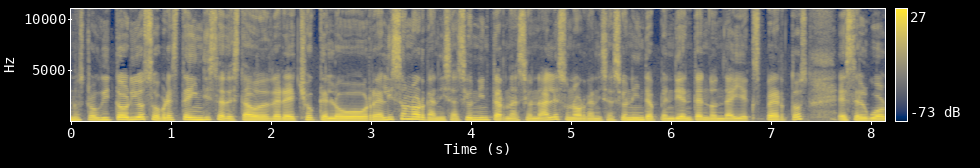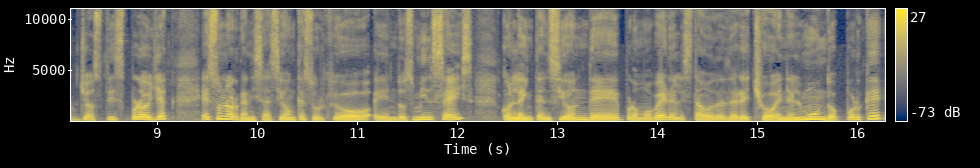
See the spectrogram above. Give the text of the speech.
nuestro auditorio, sobre este índice de Estado de Derecho que lo realiza una organización internacional, es una organización independiente en donde hay expertos, es el World Justice Project, es una organización que surgió en 2006 con la intención de promover el Estado de Derecho en el mundo. ¿Por qué?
